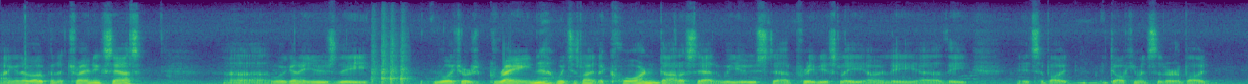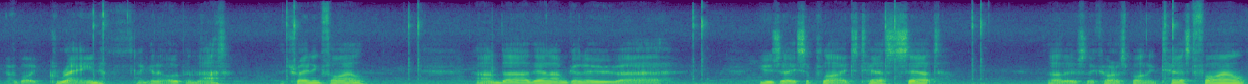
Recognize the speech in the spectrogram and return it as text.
I'm going to open a training set. Uh, we're going to use the Reuters grain, which is like the corn data set we used uh, previously, only uh, the it's about documents that are about about grain. I'm going to open that, the training file, and uh, then I'm going to uh, use a supplied test set, that is the corresponding test file,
